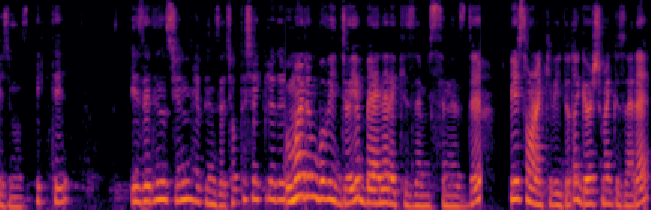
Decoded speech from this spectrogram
Makyajımız bitti. İzlediğiniz için hepinize çok teşekkür ederim. Umarım bu videoyu beğenerek izlemişsinizdir. Bir sonraki videoda görüşmek üzere.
